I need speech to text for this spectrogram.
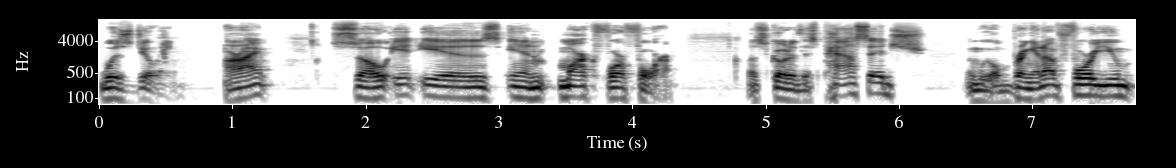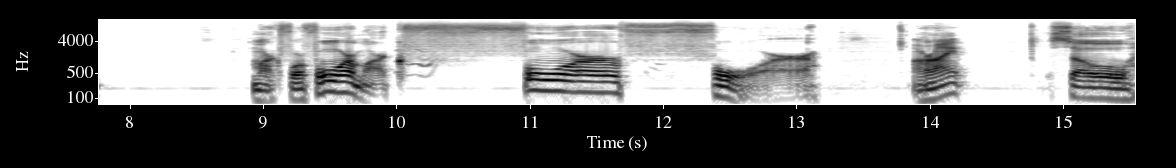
was doing. All right. So it is in Mark 4 4. Let's go to this passage and we'll bring it up for you. Mark 4 4, Mark 4 4. All right. So,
